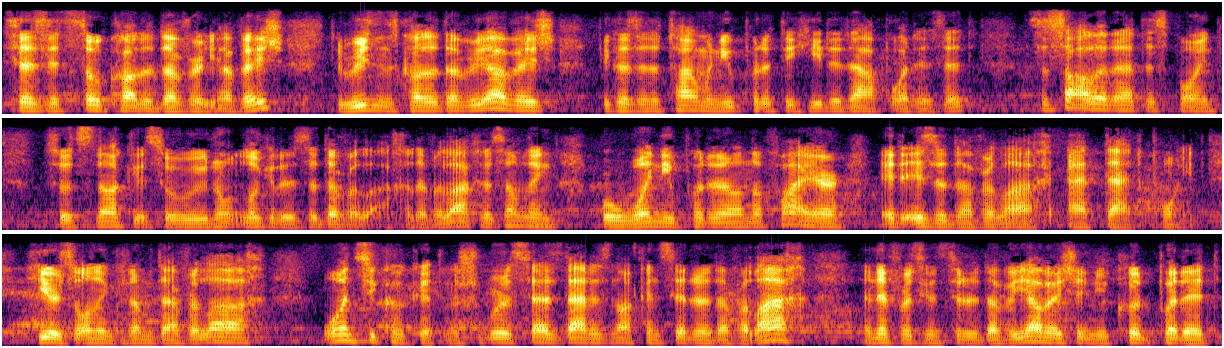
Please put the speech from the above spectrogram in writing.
Says it's still called a davar yavesh. The reason it's called a davar yavesh because at the time when you put it to heat it up, what is it? It's a solid at this point, so it's not. So we don't look at it as a davar lach. A davar lach is something where when you put it on the fire, it is a davar lach at that point. Here it's only become davar lach once you cook it. Mishnah Berurah says that is not considered a davar lach, and therefore it's considered davar yavesh, and you could put it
